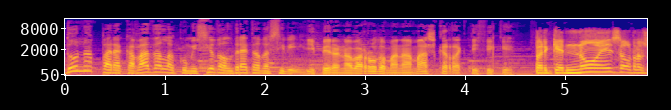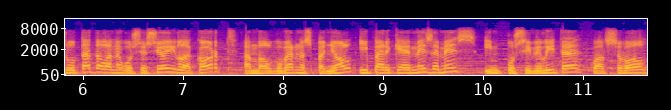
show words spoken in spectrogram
dona per acabada la Comissió del Dret a Decidir. I Pere Navarro demana a Mas que rectifiqui. Perquè no és el resultat de la negociació i l'acord amb el govern espanyol i perquè, a més a més, impossibilita qualsevol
